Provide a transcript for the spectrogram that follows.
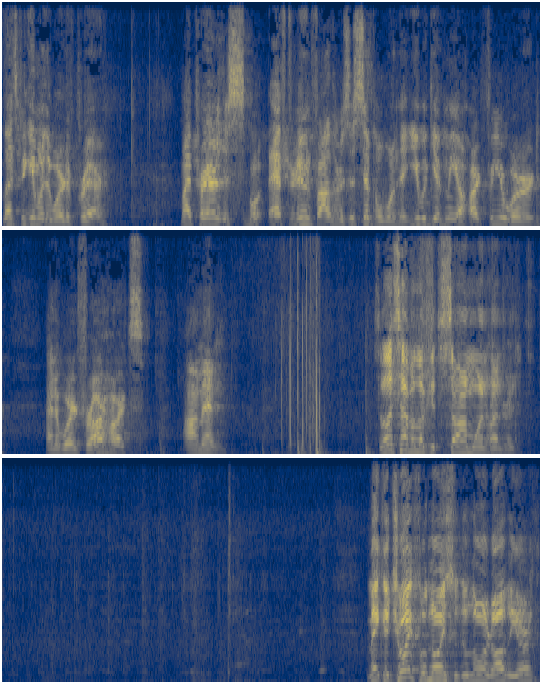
Let's begin with a word of prayer. My prayer this afternoon, Father, is a simple one that you would give me a heart for your word and a word for our hearts. Amen. So let's have a look at Psalm 100. Make a joyful noise to the Lord, all the earth.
